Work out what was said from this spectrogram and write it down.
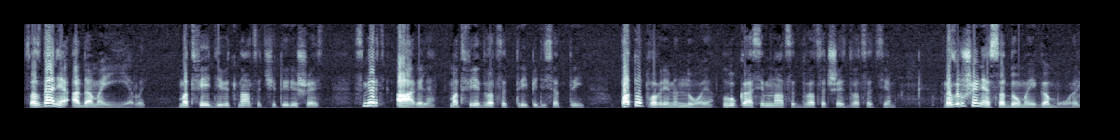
создание Адама и Евы, Матфей 19:4-6, смерть Авеля, Матфей 23:53, потоп во время Ноя, Лука 17:26-27, разрушение Содома и Гоморры,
